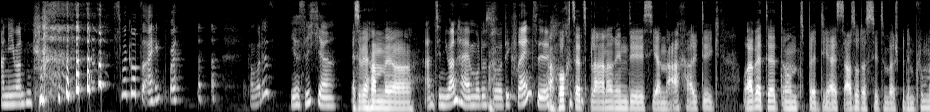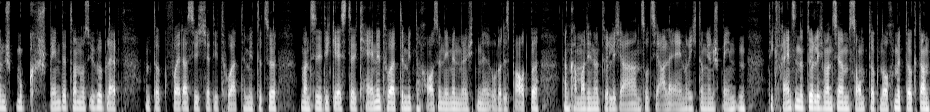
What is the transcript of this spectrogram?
an jemanden. ist mir gerade so eingefallen. Kann man das? Ja, sicher. Also wir haben ja An Seniorenheim oder so, die freuen sich. eine Hochzeitsplanerin, die sehr nachhaltig arbeitet und bei der ist es auch so, dass sie zum Beispiel den Blumenschmuck spendet, wenn was überbleibt und da gefällt auch sicher die Torte mit dazu. Wenn sie die Gäste keine Torte mit nach Hause nehmen möchten äh, oder das Brautpaar, dann kann man die natürlich auch an soziale Einrichtungen spenden. Die freuen sich natürlich, wenn sie am Sonntagnachmittag dann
